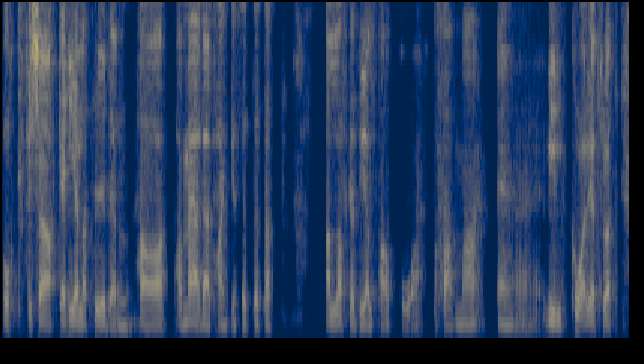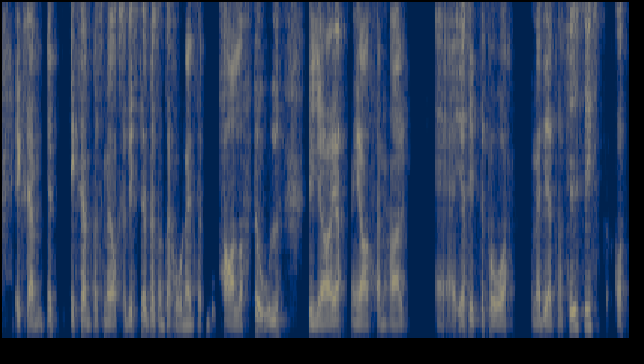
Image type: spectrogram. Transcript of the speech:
och försöka hela tiden ha, ha med det här tankesättet att alla ska delta på, på samma eh, villkor. Jag tror att exem, ett exempel som jag också lyfter i presentationen är talarstol. Det gör ju att när jag sen har, eh, jag sitter på, om jag deltar fysiskt och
